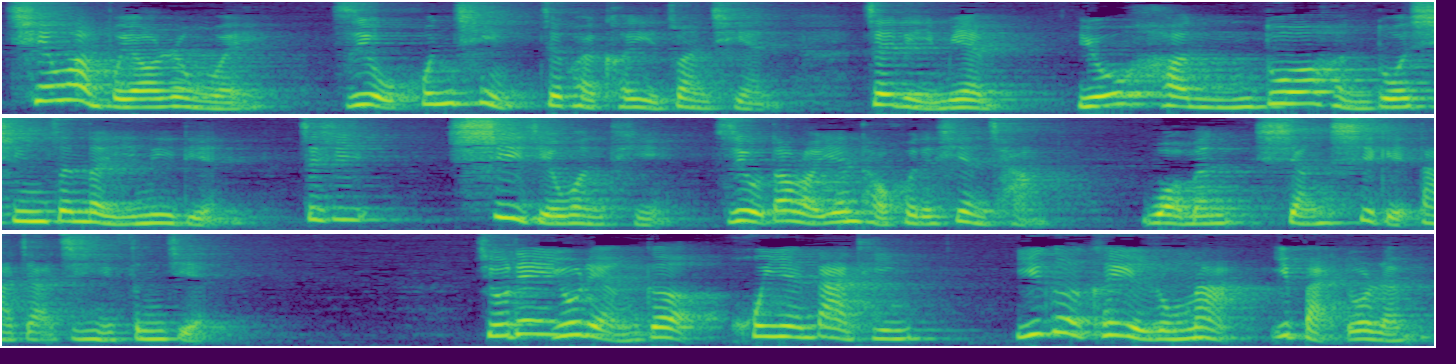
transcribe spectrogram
千万不要认为只有婚庆这块可以赚钱，这里面有很多很多新增的盈利点，这些细节问题只有到了研讨会的现场。我们详细给大家进行分解。酒店有两个婚宴大厅，一个可以容纳一百多人，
